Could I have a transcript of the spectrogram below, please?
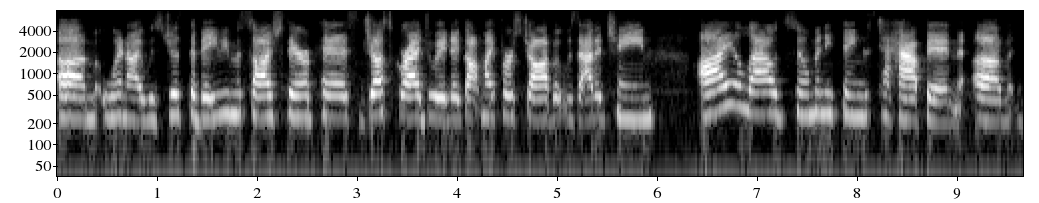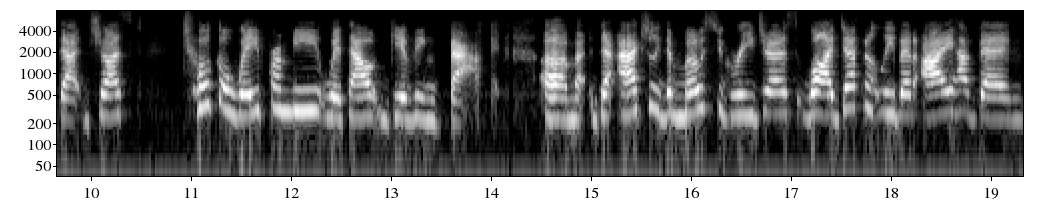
um, when I was just a baby massage therapist, just graduated, got my first job. It was at a chain. I allowed so many things to happen um, that just took away from me without giving back. Um, the actually the most egregious. Well, I've definitely been. I have been.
